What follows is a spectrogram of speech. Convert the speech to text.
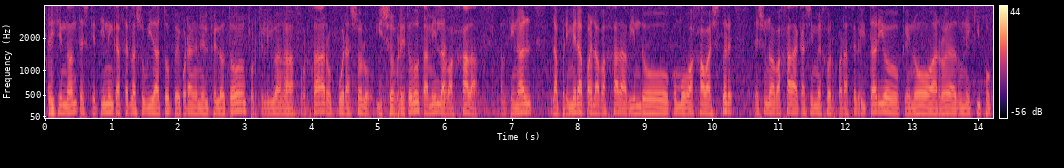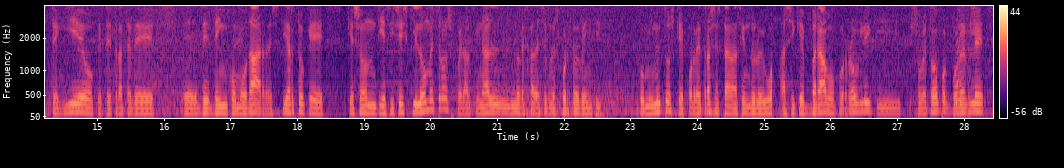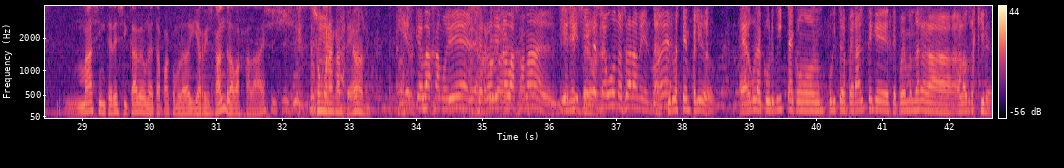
diciendo antes que tienen que hacer la subida a tope, fueran en el pelotón porque le iban a forzar o fuera solo. Y sobre todo también la bajada. Al final, la primera para la bajada, viendo cómo bajaba Store, es una bajada casi mejor para hacer solitario que no a rueda de un equipo que te guíe o que te trate de, eh, de, incomodar. Es cierto que que son 16 kilómetros, pero al final no deja de ser un esfuerzo de 25 minutos que por detrás están haciéndolo igual. Así que bravo por Roglic y sobre todo por ponerle más interés si cabe a una etapa como la de hoy y arriesgando la bajada. ¿eh? Sí, sí, sí. Es un gran campeón. Y es que baja muy bien, que Roglic no baja mal. 17 segundos ahora mismo. Las ¿eh? curvas tienen peligro. Hay alguna curvita con un poquito de peralte que te puede mandar a la, a la otra esquina.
